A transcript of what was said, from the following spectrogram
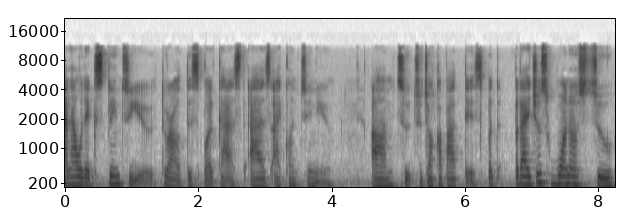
And I would explain to you throughout this podcast as I continue um, to, to talk about this. But but I just want us to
